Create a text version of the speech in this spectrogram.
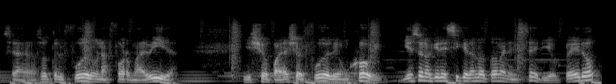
O sea, nosotros el fútbol es una forma de vida. Y yo, para ellos el fútbol es un hobby. Y eso no quiere decir que no lo tomen en serio, pero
